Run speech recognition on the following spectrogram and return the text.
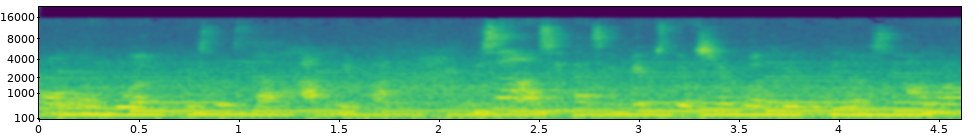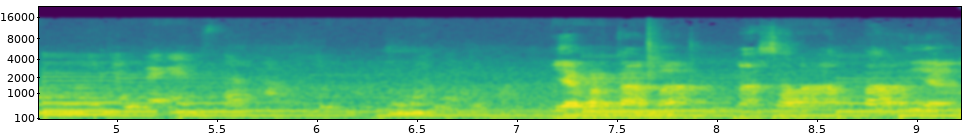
mau membuat bisnis startup nih Pak bisa nggak sih kasih tips-tipsnya buat Tribuners awal mulanya pengen startup tuh gimana tuh Pak? Ya pertama masalah apa yang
